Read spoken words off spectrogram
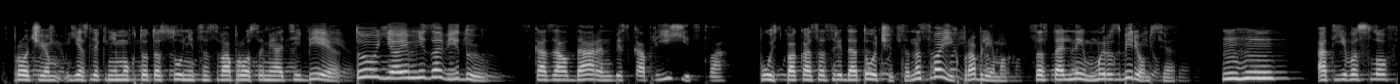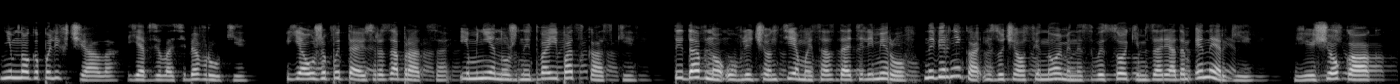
«Впрочем, если к нему кто-то сунется с вопросами о тебе, то я им не завидую», — сказал Даррен без капли ехидства. «Пусть пока сосредоточится на своих проблемах. С остальным мы разберемся». «Угу». От его слов немного полегчало, я взяла себя в руки. Я уже пытаюсь разобраться, и мне нужны твои подсказки. Ты давно увлечен темой создателей миров, наверняка изучал феномены с высоким зарядом энергии. Еще как,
